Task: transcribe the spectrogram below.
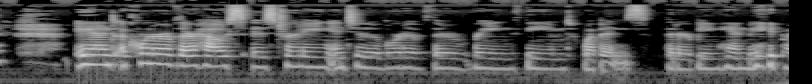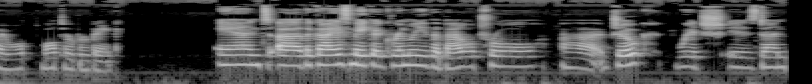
and a corner of their house is turning into Lord of the Ring themed weapons that are being handmade by Walter Burbank. And uh, the guys make a Grimly the Battle Troll uh, joke, which is done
